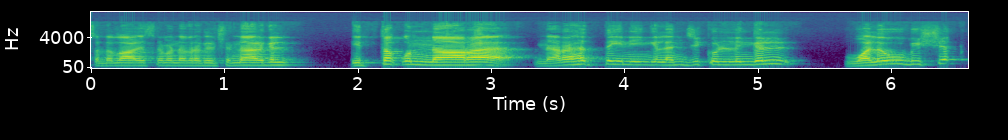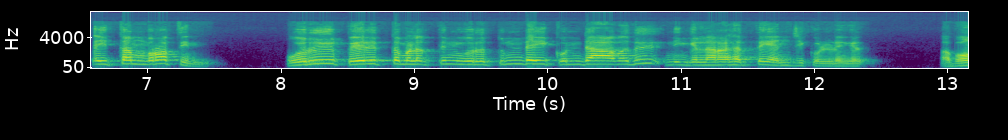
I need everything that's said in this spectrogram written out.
சல்லா அலிஸ்லம் அன்னவர்கள் சொன்னார்கள் இத்தகுன் நார நரகத்தை நீங்கள் அஞ்சிக் கொள்ளுங்கள் வலவு பிஷத்தை தம்ரத்தின் ஒரு பேரித்தமலத்தின் ஒரு துண்டை கொண்டாவது நீங்கள் நரகத்தை அஞ்சி கொள்ளுங்கள். அப்போ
